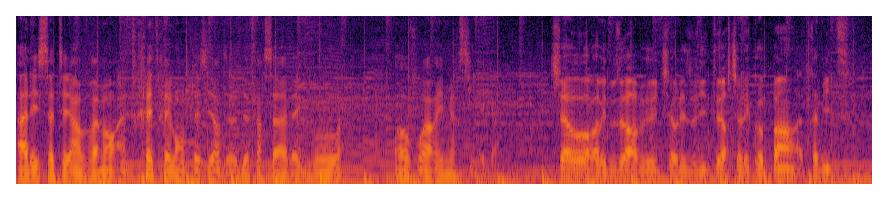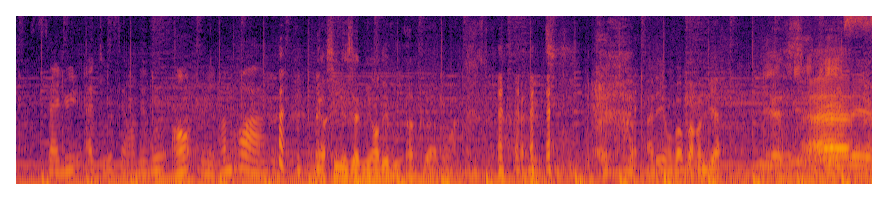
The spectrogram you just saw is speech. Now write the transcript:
Allez, c'était un- vraiment un très très grand plaisir de, de faire ça avec vous. Au revoir et merci les gars. Ciao, ravi de vous avoir vu. Ciao les auditeurs, ciao les copains. À très vite. Salut à tous et rendez-vous en 2023. Merci les amis, rendez-vous un peu avant. Allez, on va boire une bière Allez.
